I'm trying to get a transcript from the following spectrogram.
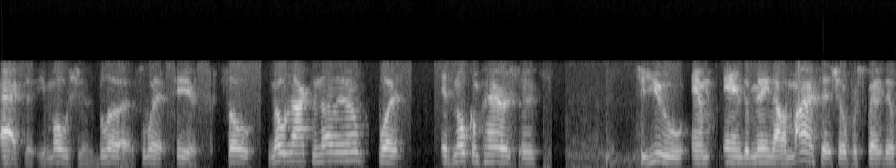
actor. Emotions, blood, sweat, tears. So no knock to none of them, but it's no comparison to you and and the Million Dollar Mindset Show perspective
